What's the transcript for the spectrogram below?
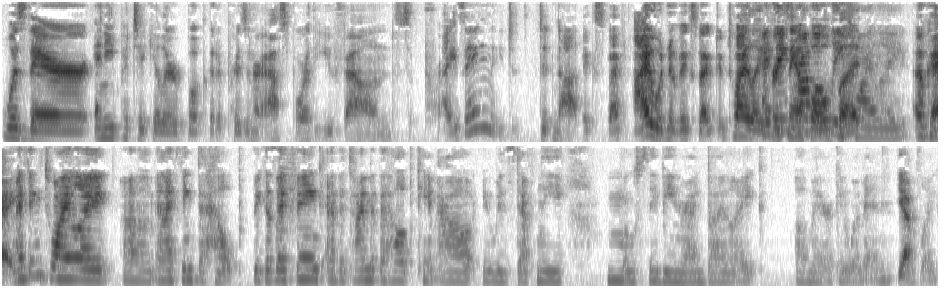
was there any particular book that a prisoner asked for that you found surprising that you just did not expect? I wouldn't have expected Twilight, I for think example, probably but Twilight. okay, I think Twilight, um, and I think The Help, because I think at the time that The Help came out, it was definitely mostly being read by like American women, Yeah. of, like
